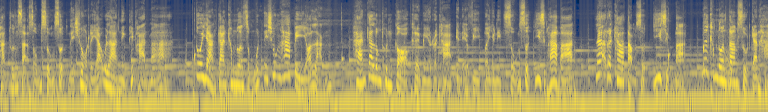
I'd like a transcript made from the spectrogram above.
ขาดทุนสะสมสูงสุดในช่วงระยะเวลาหนึ่งที่ผ่านมา ตัวอย่างการคำนวณสมมุติในช่วง 5 ปีย้อนหลัง แผนการลงทุนก่อเคยมีราคา NAV per unit สูงสุด 25 บาท และราคาต่ำสุด 20 บาท เมื่อคำนวณตามสูตรการหา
